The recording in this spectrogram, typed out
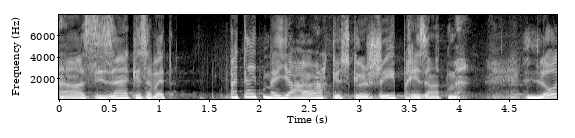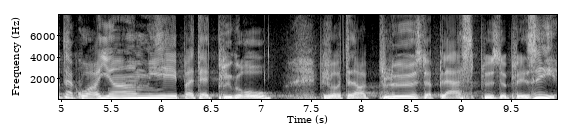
en se disant que ça va être peut-être meilleur que ce que j'ai présentement. L'autre aquarium, il est peut-être plus gros, puis il va peut-être avoir plus de place, plus de plaisir.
